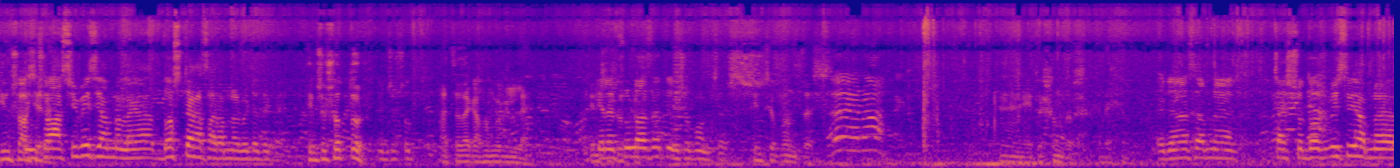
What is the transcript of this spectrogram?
তিনশো আশি তিনশো আশি বেশি আপনার লাগা দশ টাকা স্যার আপনার তিনশো সত্তর? তিনশো সত্তর। আচ্ছা দেখ আলহামদুলিল্লাহ। কেরের চুল আছে তিনশো পঞ্চাশ। তিনশো পঞ্চাশ। এটা সুন্দর দেখেন। এটা আছে আপনার চারশো দশ বেশি আপনার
